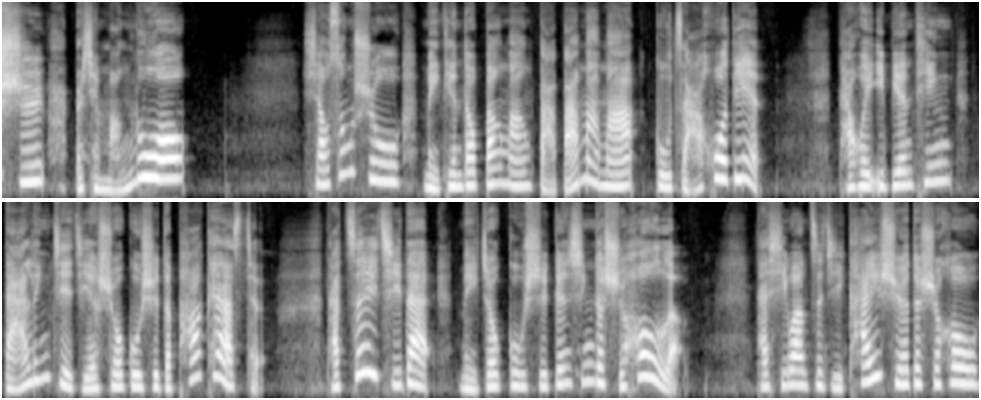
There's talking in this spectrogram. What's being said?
实，而且忙碌哦。小松鼠每天都帮忙爸爸妈妈顾杂货店。他会一边听达伶姐姐说故事的 Podcast，他最期待每周故事更新的时候了。他希望自己开学的时候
